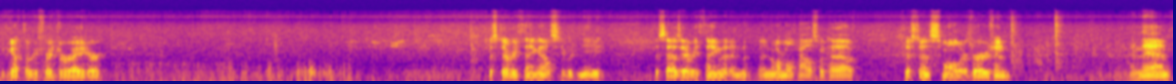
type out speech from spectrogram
you've got the refrigerator. Just everything else you would need. This has everything that a, a normal house would have, just in a smaller version. And then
